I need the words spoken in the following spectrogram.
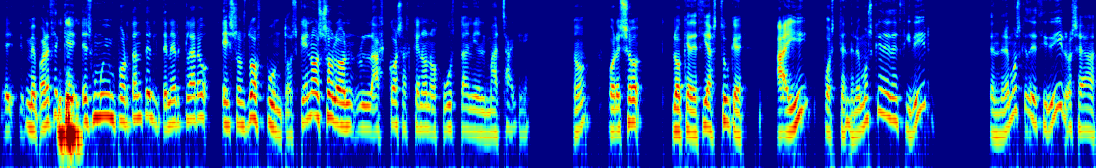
eh, me parece que es muy importante el tener claro esos dos puntos, que no solo las cosas que no nos gustan y el machaque, ¿no? Por eso, lo que decías tú, que ahí, pues tendremos que decidir. Tendremos que decidir, o sea,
